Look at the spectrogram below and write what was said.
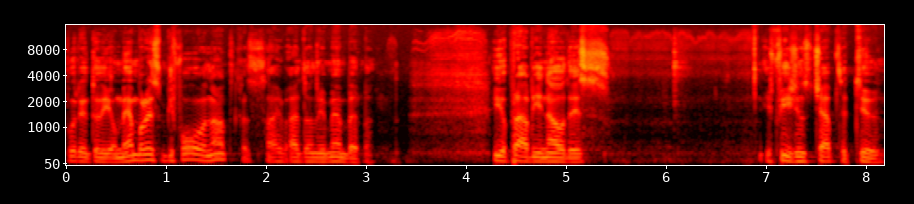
put into your memories before or not? Because I, I don't remember, but you probably know this. Ephesians chapter 2.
